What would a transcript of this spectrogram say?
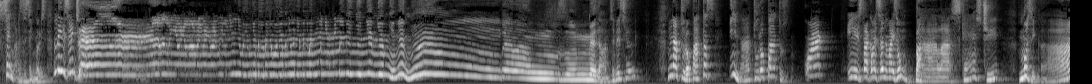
Senhoras e senhores, ladies and gentlemen, mesdames et messieurs, naturopatas e naturopatos. Quack. E está começando mais um Balascast Música.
